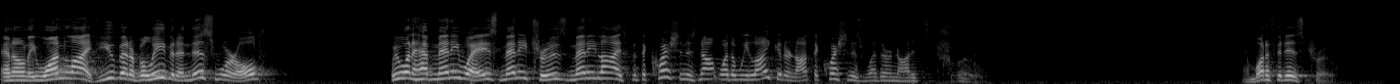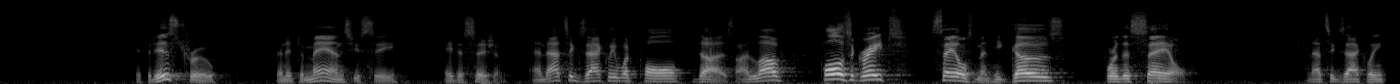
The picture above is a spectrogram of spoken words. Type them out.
and only one life? You better believe it in this world. We want to have many ways, many truths, many lies, but the question is not whether we like it or not, the question is whether or not it's true. And what if it is true? If it is true, then it demands, you see, a decision. And that's exactly what Paul does. I love, Paul is a great salesman. He goes for the sale. And that's exactly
